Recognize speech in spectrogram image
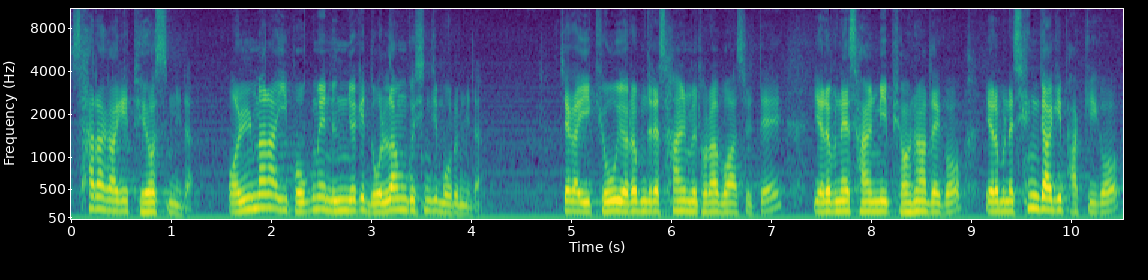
살아가게 되었습니다. 얼마나 이 복음의 능력이 놀라운 것인지 모릅니다. 제가 이 교우 여러분들의 삶을 돌아보았을 때 여러분의 삶이 변화되고 여러분의 생각이 바뀌고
